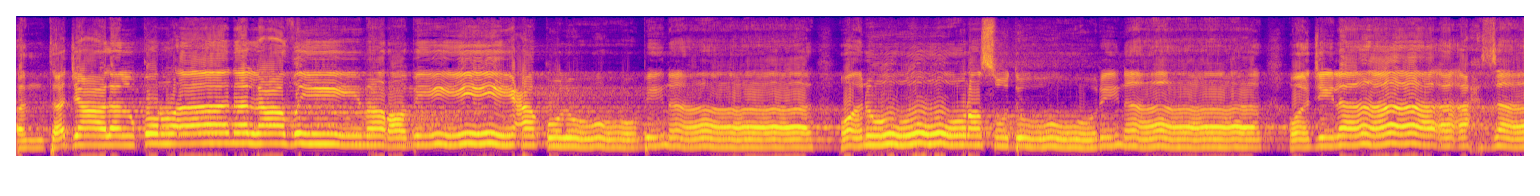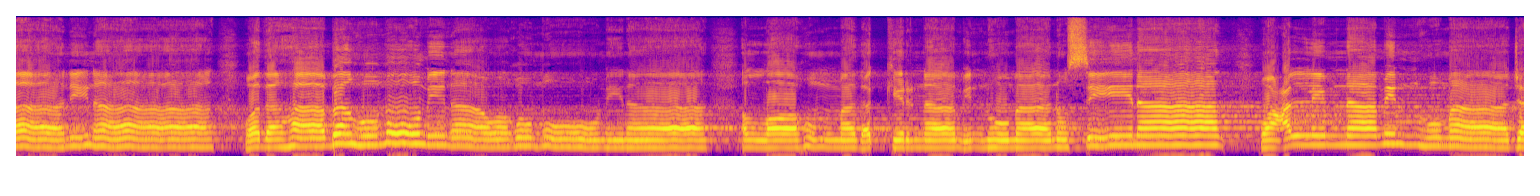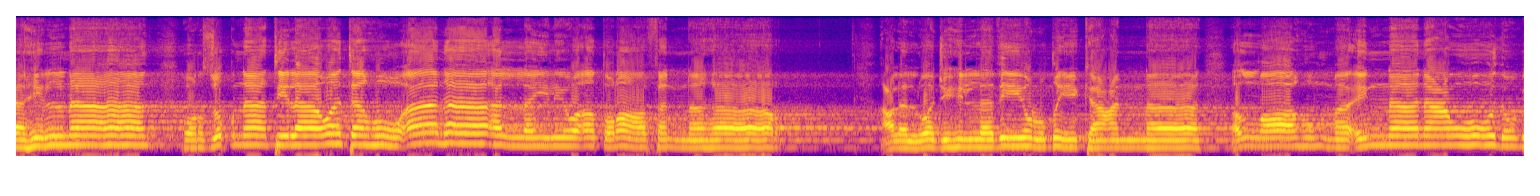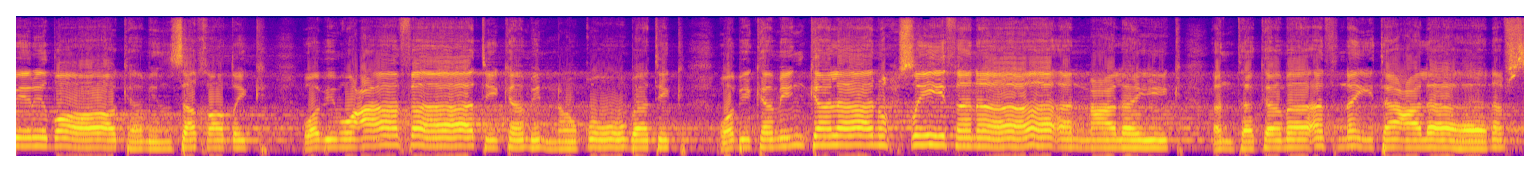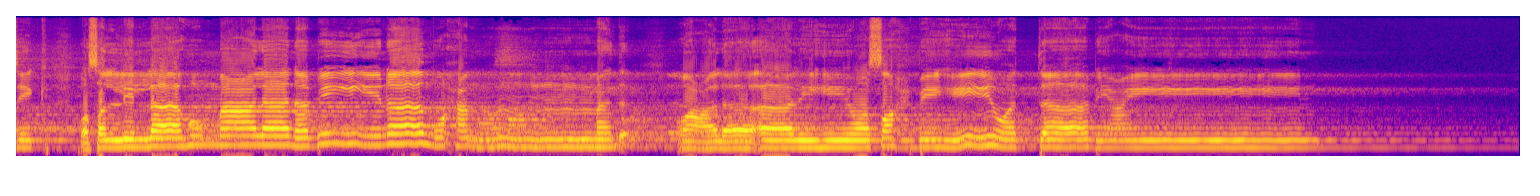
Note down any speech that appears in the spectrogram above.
أن تجعل القرآن العظيم ربيع قلوبنا ونور صدورنا وجلاء أحزاننا وذهاب همومنا وغمومنا. اللهم ذكرنا منه ما نسينا وعلمنا منه ما جهلنا. وارزقنا تلاوته آناء الليل وأطراف النهار. على الوجه الذي يرضيك عنا. اللهم إنا نعوذ برضاك من سخطك وبمعافاتك من عقوبتك وبك منك لا نحصي ثناء عليك. أنت كما أثنيت على نفسك. وصل اللهم على نبينا محمد. وعلى آله وصحبه والتابعين.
